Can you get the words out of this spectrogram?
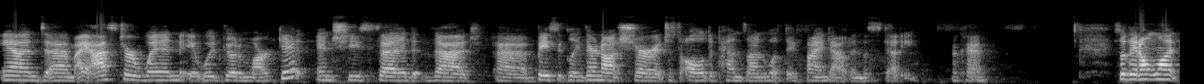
And um, I asked her when it would go to market, and she said that uh, basically they're not sure. It just all depends on what they find out in the study. Okay. So they don't want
